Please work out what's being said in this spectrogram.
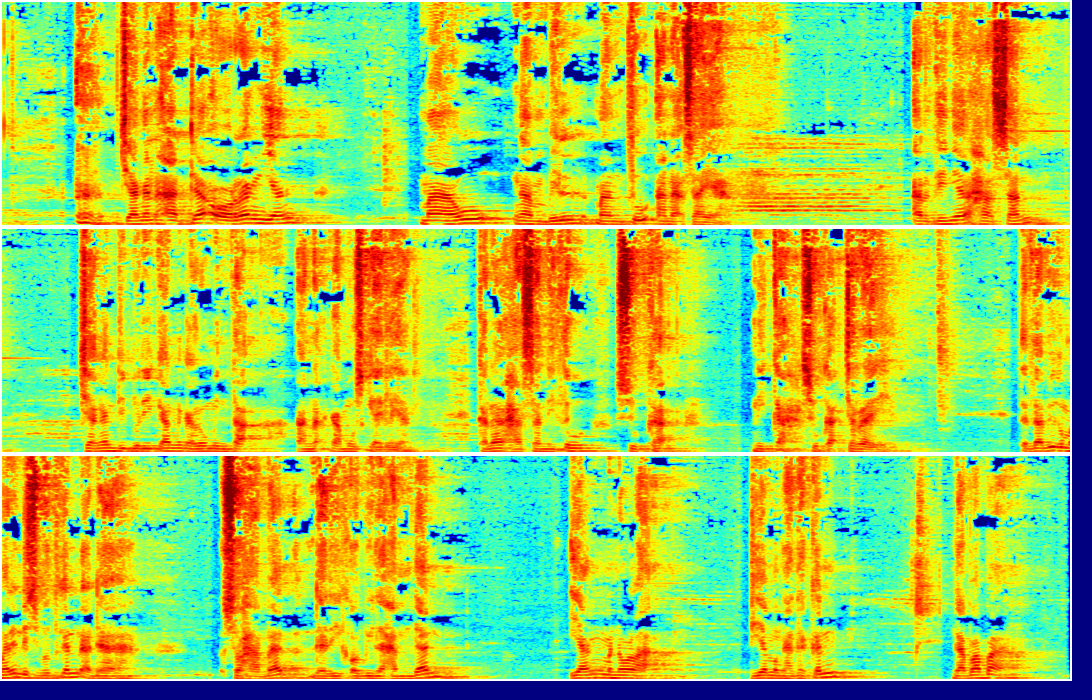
jangan ada orang yang mau ngambil mantu anak saya. Artinya Hasan jangan diberikan kalau minta anak kamu sekalian. Karena Hasan itu suka nikah, suka cerai. Tetapi kemarin disebutkan ada sahabat dari kabilah Hamdan yang menolak. Dia mengatakan nggak apa-apa,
